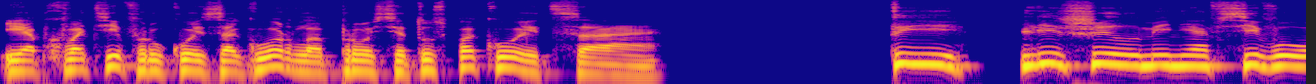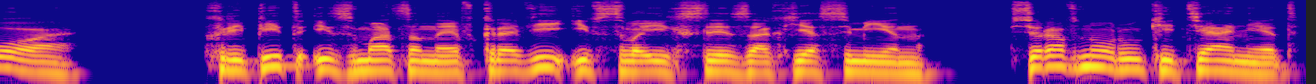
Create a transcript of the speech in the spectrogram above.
и, обхватив рукой за горло, просит успокоиться. «Ты лишил меня всего!» Хрипит измазанная в крови и в своих слезах Ясмин. Все равно руки тянет,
